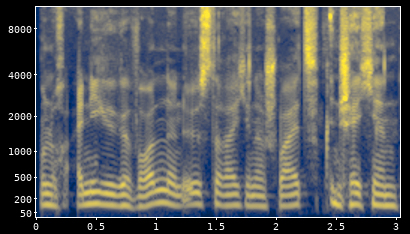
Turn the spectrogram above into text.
und noch einige gewonnen in Österreich, in der Schweiz, in Tschechien.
